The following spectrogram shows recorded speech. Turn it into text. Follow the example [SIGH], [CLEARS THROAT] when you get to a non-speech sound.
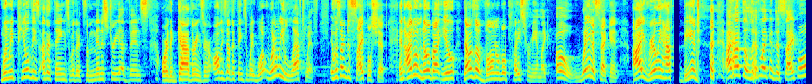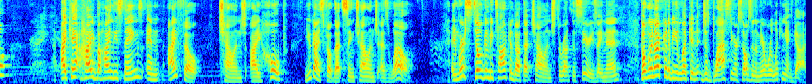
When we peel these other things, whether it's the ministry events or the gatherings or all these other things away, what, what are we left with? It was our discipleship. And I don't know about you, that was a vulnerable place for me. I'm like, oh, wait a second. I really have to be a, [LAUGHS] I have to live like a disciple? I can't hide behind these things. And I felt challenged. I hope you guys felt that same challenge as well. And we're still going to be talking about that challenge throughout this series. Amen. But we're not going to be looking, just blasting ourselves in the mirror. We're looking at God.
